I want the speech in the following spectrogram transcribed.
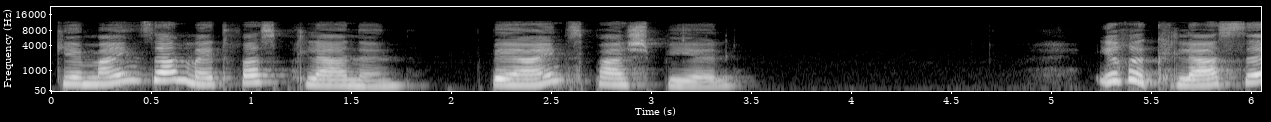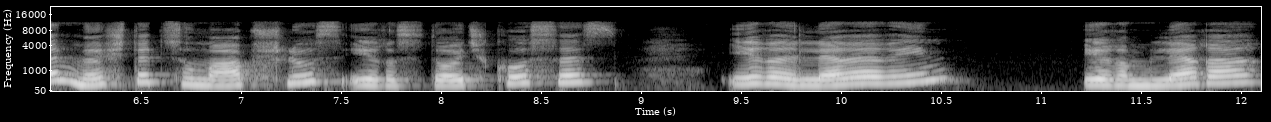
Gemeinsam etwas planen. B1 Beispiel. Ihre Klasse möchte zum Abschluss ihres Deutschkurses ihrer Lehrerin, ihrem Lehrer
